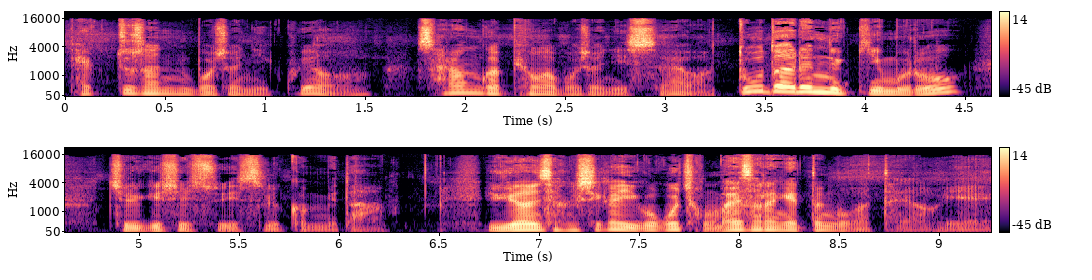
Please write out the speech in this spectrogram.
백두산 버전이 있고요. 사랑과 평화 버전이 있어요. 또 다른 느낌으로 즐기실 수 있을 겁니다. 유현상 씨가 이 곡을 정말 사랑했던 것 같아요. 예.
